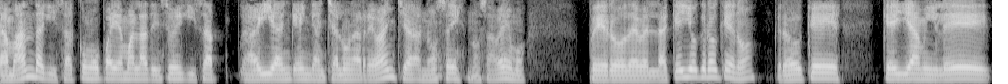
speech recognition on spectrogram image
Amanda, quizás como para llamar la atención y quizás ahí engancharle una revancha, no sé, no sabemos. Pero de verdad que yo creo que no. Creo que, que Yamile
